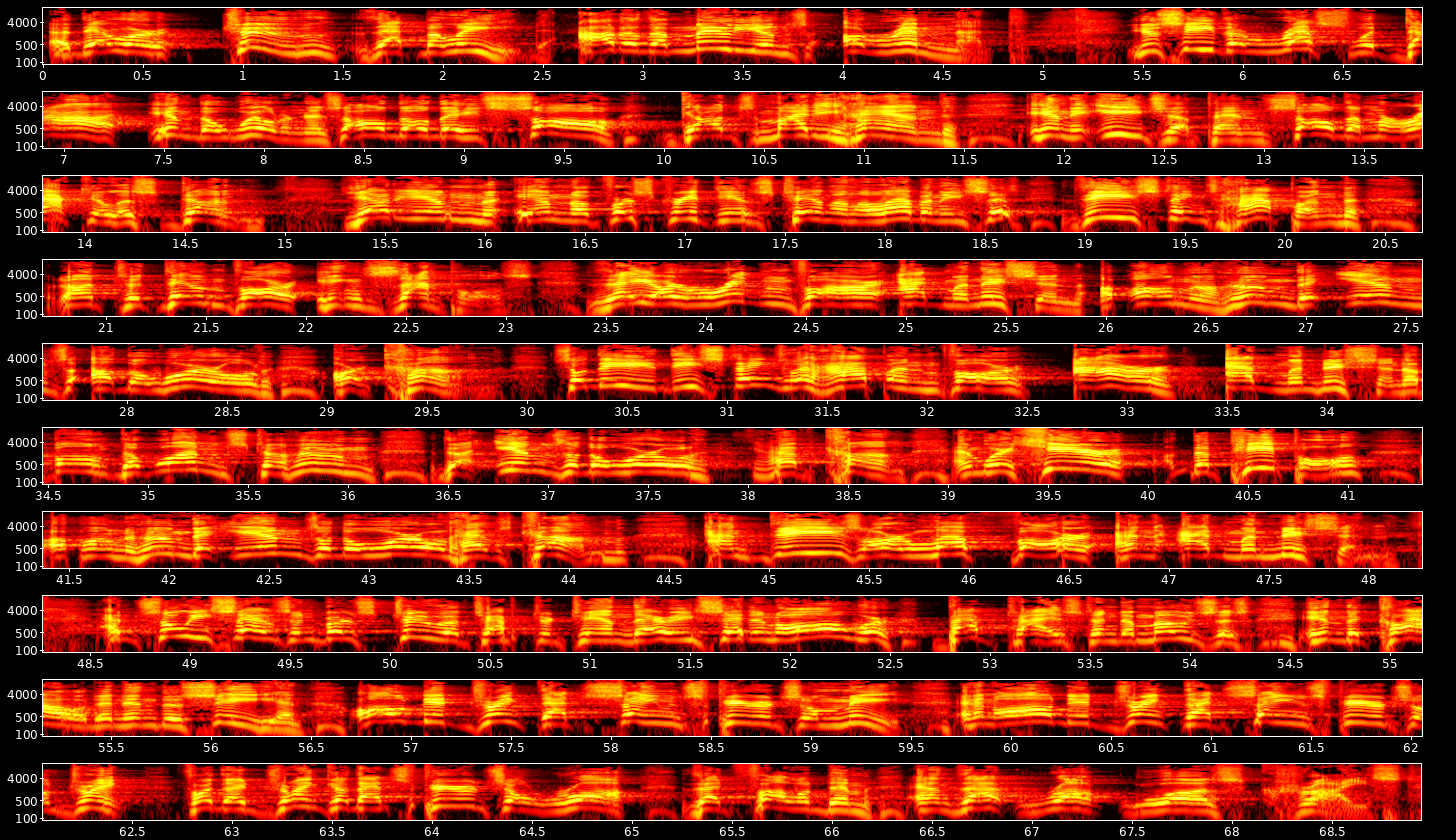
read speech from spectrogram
there were two that believed. Out of the millions, a remnant. You see, the rest would die in the wilderness, although they saw God's mighty hand in Egypt and saw the miraculous done. Yet in, in 1 Corinthians 10 and 11, he says, These things happened uh, to them for examples. They are written for our admonition, upon whom the ends of the world are come. So the, these things would happen for our admonition upon the ones to whom the ends of the world have come. And we're here, the people upon whom the ends of the world has come, and these are left for an admonition. And so he says in verse 2 of chapter 10 there, he said, And all were baptized unto Moses in the cloud and in the sea, and all did drink that same spiritual meat, and all did drink that same spiritual drink. For they drank of that spiritual rock that followed them, and that rock was Christ.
